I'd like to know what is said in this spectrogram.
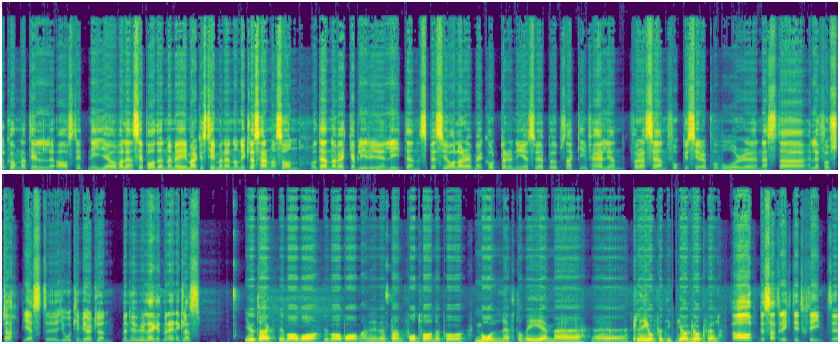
Välkomna till avsnitt 9 av Valencia-podden med mig Marcus Timonen och Niklas Hermansson. Och denna vecka blir det ju en liten specialare med kortare nyhetssvep och uppsnack inför helgen för att sen fokusera på vår eh, nästa, eller första gäst eh, Joakim Björklund. Men hur är läget med dig Niklas? Jo tack, det var bra. Det var bra. Man är nästan fortfarande på moln efter VM-playoffet eh, igår kväll. Ja, det satt riktigt fint.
